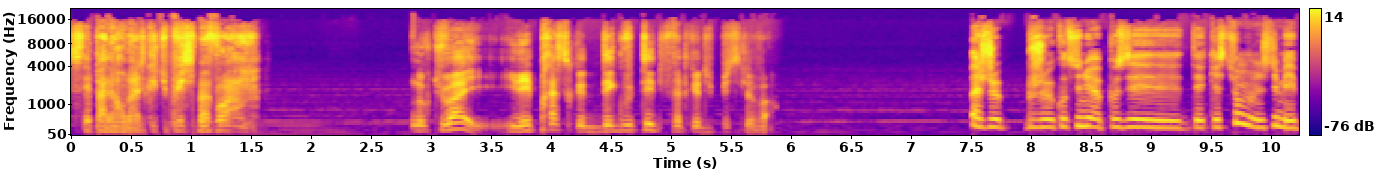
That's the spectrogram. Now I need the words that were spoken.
C'est pas normal que tu puisses me voir. Donc tu vois, il est presque dégoûté du fait que tu puisses le voir. Bah, je, je continue à poser des questions. Je dis mais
